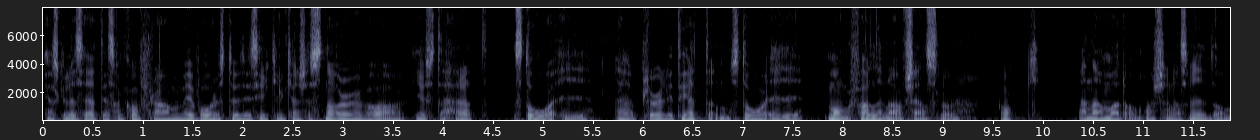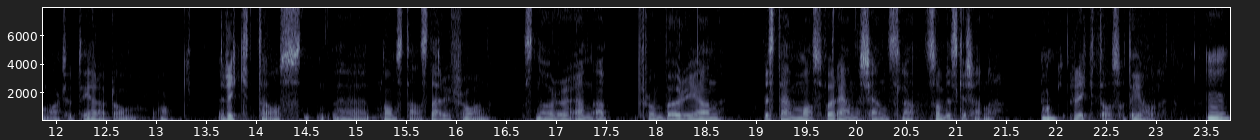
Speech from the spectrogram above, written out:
jag skulle säga att det som kom fram i vår studiecirkel kanske snarare var just det här att stå i eh, pluraliteten, stå i mångfalden av känslor och anamma dem och kännas vid dem och acceptera dem och rikta oss eh, någonstans därifrån snarare än att från början bestämma oss för en känsla som vi ska känna och mm. rikta oss åt det hållet. Mm.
